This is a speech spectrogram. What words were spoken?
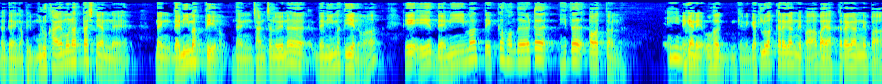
දැන් අපි මුළු කයම උනත් ප්‍රශ්නයක් නැහැ. දැන් දැනීමක් තියෙනවා. දැන් චංචල වෙන දැනීම තියෙනවා. ඒ ඒ දැනීමත් එක්ක හොඳට හිත පවත්වන්න. ඒ කියන්නේ ඔක කියන්නේ ගැටලුවක් කරගන්න එපා, බයක් කරගන්න එපා.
